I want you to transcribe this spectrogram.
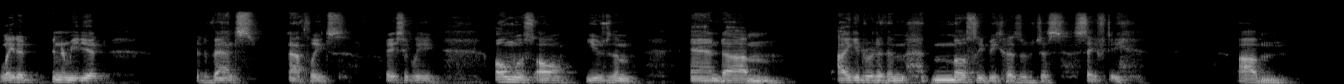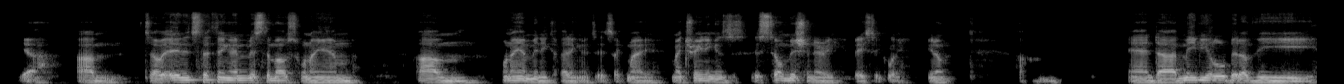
late intermediate, advanced athletes. Basically, almost all use them and um, I get rid of them mostly because of just safety. Um, yeah. Um, so it's the thing I miss the most when I am um, when I am mini cutting. It's, it's, like my my training is is so missionary, basically. You know, um, and uh, maybe a little bit of the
